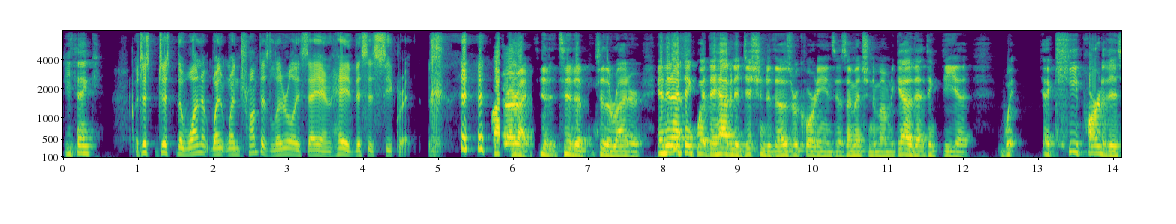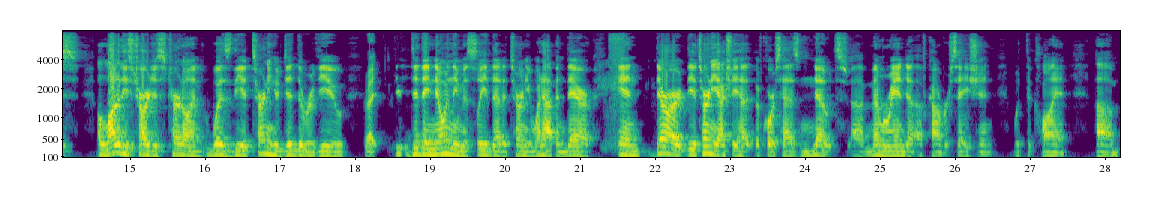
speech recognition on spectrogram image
Do you think? Just just the one when when Trump is literally saying, "Hey, this is secret." right, right, right. To the, to the to the writer, and then yeah. I think what they have in addition to those recordings, as I mentioned a moment ago, that I think the uh, what, a key part of this, a lot of these charges turn on was the attorney who did the review. Right. Did they knowingly mislead that attorney? What happened there? And there are the attorney actually has, of course, has notes, uh, memoranda of conversation with the client. Um,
